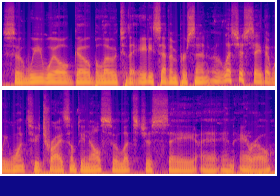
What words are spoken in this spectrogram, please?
So we will go below to the 87%. Let's just say that we want to try something else. So let's just say a, an arrow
